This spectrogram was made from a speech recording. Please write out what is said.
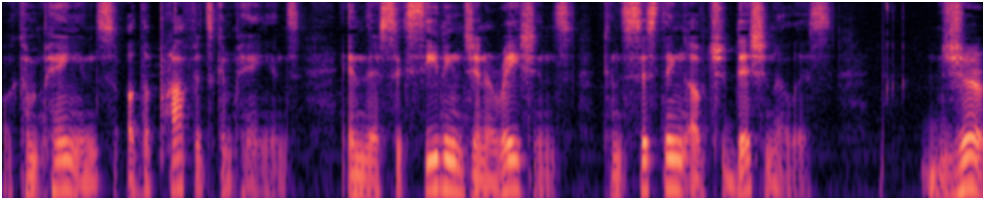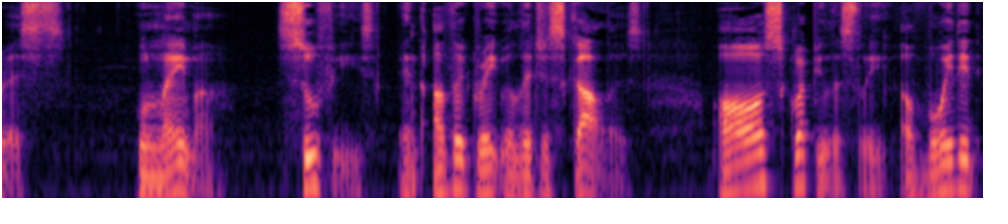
or companions of the Prophet's companions, and their succeeding generations, consisting of traditionalists, jurists, ulema, Sufis, and other great religious scholars, all scrupulously avoided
